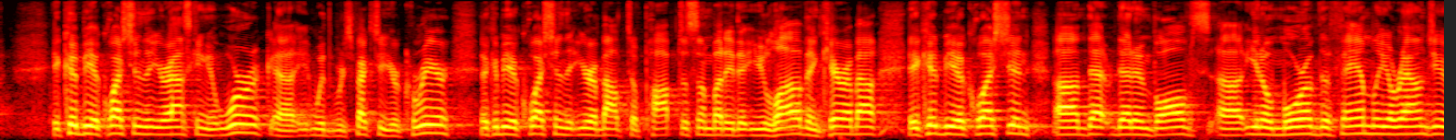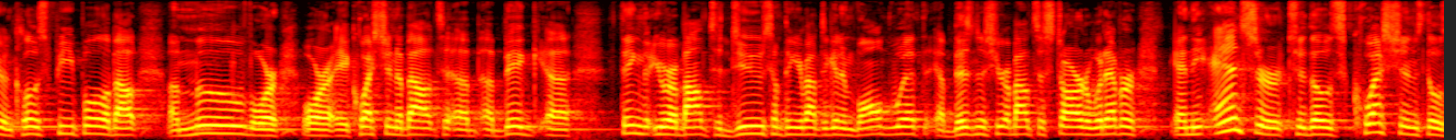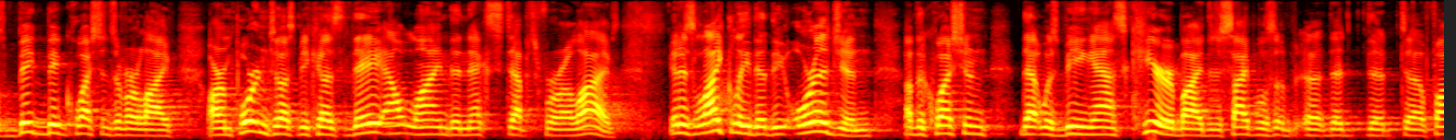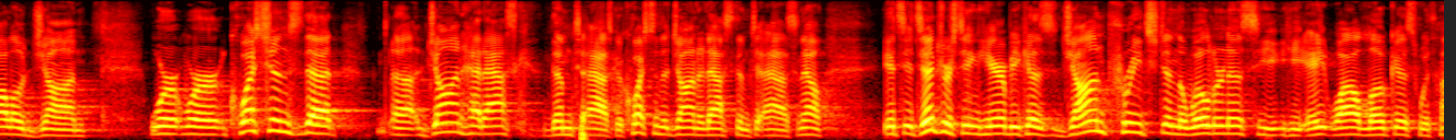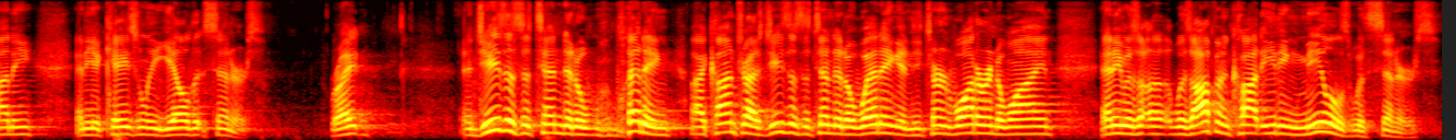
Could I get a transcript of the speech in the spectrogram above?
It could be a question that you're asking at work uh, with respect to your career. It could be a question that you're about to pop to somebody that you love and care about. It could be a question uh, that, that involves, uh, you know, more of the family around you and close people about a move or, or a question about a, a big uh, thing that you're about to do, something you're about to get involved with, a business you're about to start, or whatever. And the answer to those questions, those big, big questions of our life, are important to us because they outline the next steps for our lives. It is likely that the origin of the question that was being asked here by the disciples of, uh, that, that uh, followed John were, were questions that uh, John had asked them to ask, a question that John had asked them to ask. Now, it's, it's interesting here because John preached in the wilderness. He, he ate wild locusts with honey, and he occasionally yelled at sinners, right? And Jesus attended a wedding. By contrast, Jesus attended a wedding and he turned water into wine, and he was, uh, was often caught eating meals with sinners.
